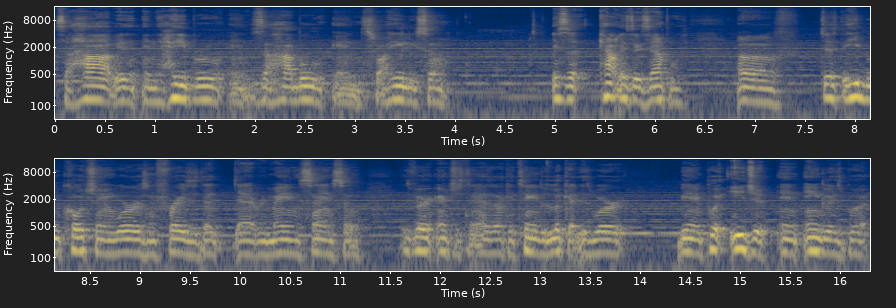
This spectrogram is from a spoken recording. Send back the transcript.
zahab in, in Hebrew, and zahabu in Swahili. So it's a countless examples of just the Hebrew culture and words and phrases that, that remain the same. So it's very interesting as I continue to look at this word being put Egypt in English, but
